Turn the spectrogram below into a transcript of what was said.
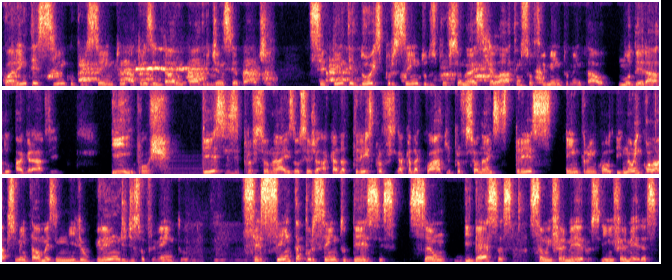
45% apresentaram quadro de ansiedade, 72% dos profissionais relatam sofrimento mental moderado a grave. E Poxa. Desses profissionais, ou seja, a cada três, a cada quatro profissionais, três entram em não em colapso mental, mas em nível grande de sofrimento. 60% desses são e dessas são enfermeiros e enfermeiras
